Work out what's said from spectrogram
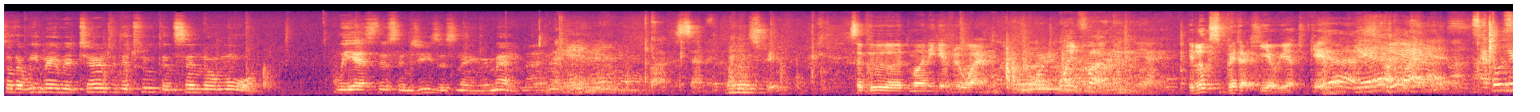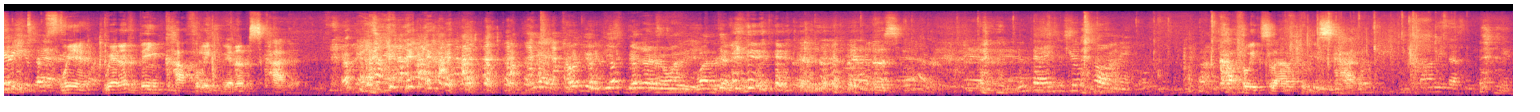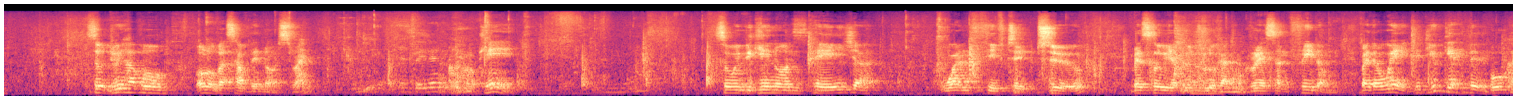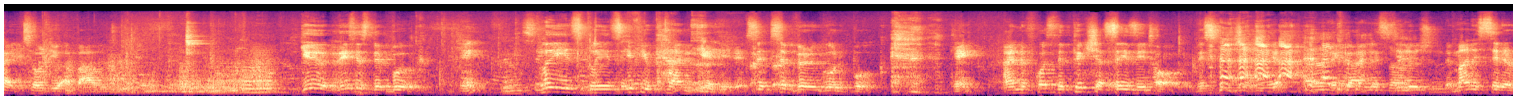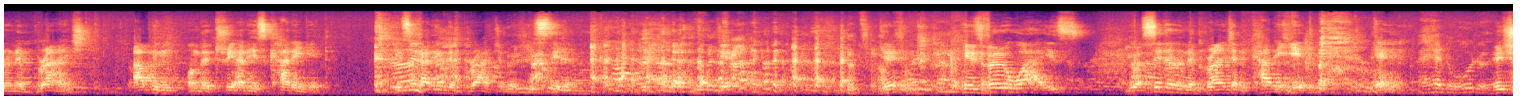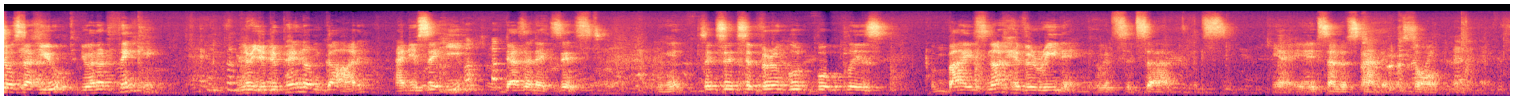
so that we may return to the truth and sin no more. We ask this in Jesus' name. Amen. Father, Son, and Holy Spirit. So good morning, everyone. Yeah. It looks better here. We are together. I can hear you better. We are, we are not being Catholic. We are not scattered. Yeah, I told you this better than one, one day. Thank you, Tony. Catholics love to be scattered. Doesn't think it. So do we have all, all of us have the notes, right? Okay. So we begin on page uh, 152. Basically, we are going to look at grace and freedom. By the way, did you get the book I told you about? Good. This is the book. Okay. Please, please, if you can get it, it's, it's a very good book. Okay. And of course, the picture says it all. This picture here, the godless delusion. The man is sitting on a branch up in, on the tree and he's cutting it. He's cutting the branch on which he's sitting. okay? okay? He's very wise. You are sitting on a branch and cutting it. Okay? I had to order it. It shows that you you are not thinking. You know, you depend on God and you say He doesn't exist. Okay? So it's, it's a very good book, please buy. It's not heavy reading. It's it's uh, it's yeah, it's understandable. So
